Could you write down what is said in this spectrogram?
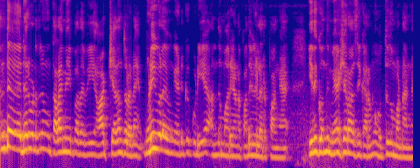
எந்த நிறுவனத்திலும் இவங்க தலைமை பதவி ஆட்சி அதான் சொல்லணேன் முடிவுகளை இவங்க எடுக்கக்கூடிய அந்த மாதிரியான பதவிகள் இருப்பாங்க. இதுக்கு வந்து மேஷராசிக்காரங்களும் ஒத்துக்க மாட்டாங்க.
